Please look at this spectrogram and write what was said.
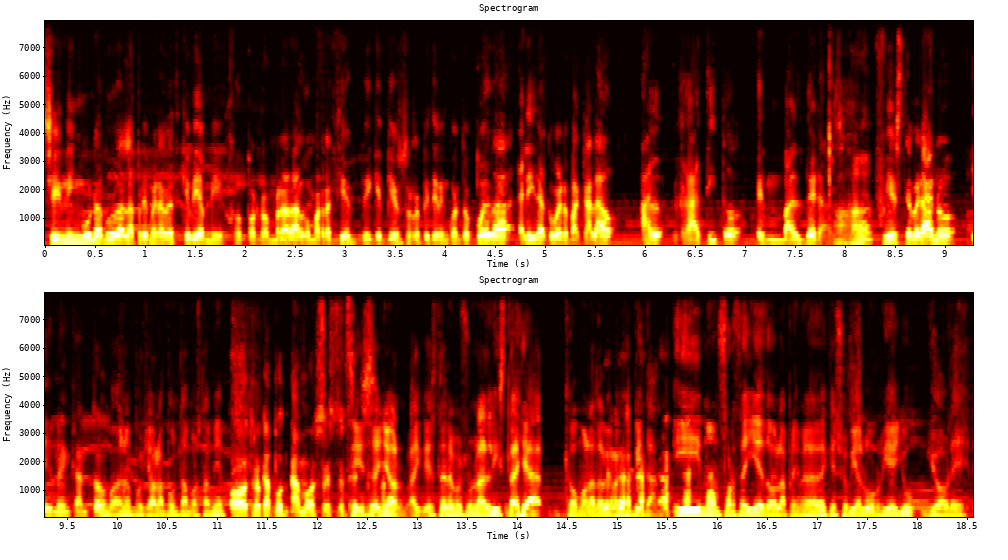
Sin ninguna duda, la primera vez que vi a mi hijo, por nombrar algo más reciente y que pienso repetir en cuanto pueda, el ir a comer bacalao al gatito en Valderas. Ajá. Fui este verano y me encantó. Bueno, pues ya lo apuntamos también. Otro que apuntamos. Eso Sí, es- señor. Hay tenemos una lista ya como la del Gran Capitán. Y Monforcelledo, la primera vez que subí al Urriellu, lloré.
